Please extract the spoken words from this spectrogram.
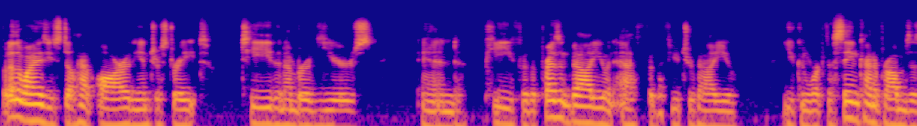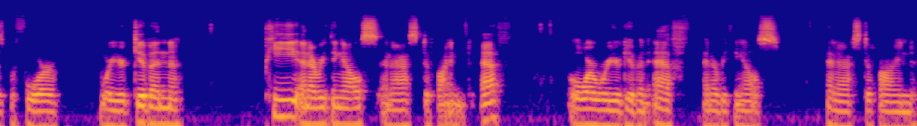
But otherwise, you still have R, the interest rate, T, the number of years, and P for the present value, and F for the future value. You can work the same kind of problems as before, where you're given P and everything else and asked to find F, or where you're given f and everything else and asked to find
